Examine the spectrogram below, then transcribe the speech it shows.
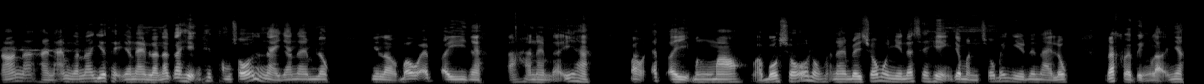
Đó nó hồi nãy em có giới thiệu cho anh em là nó có hiện hết thông số thế này cho anh em luôn như là báo FI nè. Đó, anh em để ý ha báo FI bằng mo và bố số luôn. Anh em đi số bao nhiêu nó sẽ hiện cho mình số bấy nhiêu trên này luôn. Rất là tiện lợi nha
